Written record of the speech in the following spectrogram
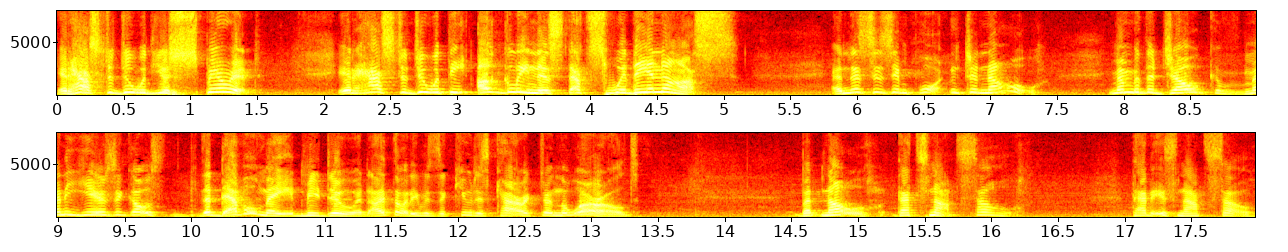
It has to do with your spirit. It has to do with the ugliness that's within us. And this is important to know. Remember the joke of many years ago? The devil made me do it. I thought he was the cutest character in the world. But no, that's not so. That is not so.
